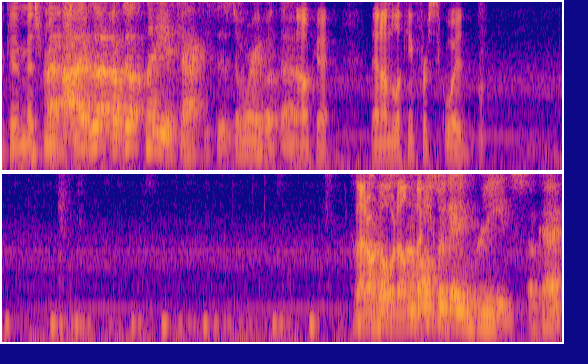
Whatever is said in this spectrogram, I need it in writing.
Okay, Mitch I, managed. I- to I've got I've got plenty of cactuses. Don't worry about that. Okay, then I'm looking for squid. Because I don't I'm know also, what else I'm also should do. getting reeds. Okay.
